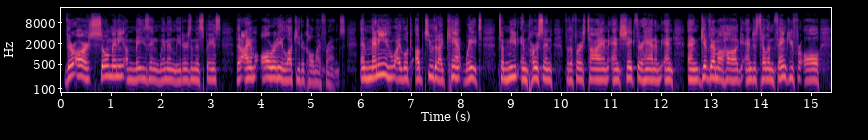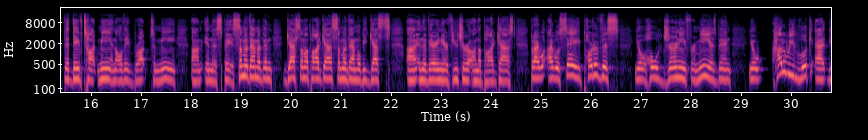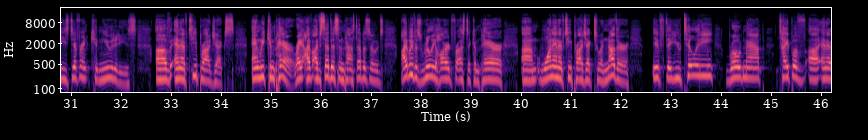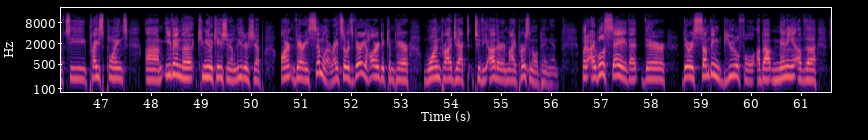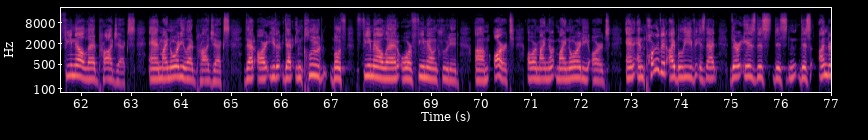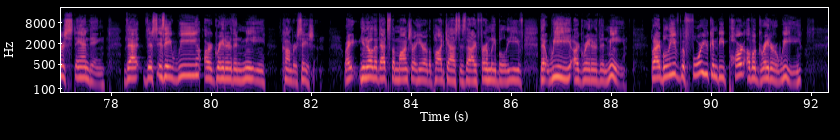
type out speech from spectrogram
there are so many amazing women leaders in this space that I am already lucky to call my friends. And many who I look up to that I can't wait to meet in person for the first time and shake their hand and, and, and give them a hug and just tell them thank you for all that they've taught me and all they've brought to me um, in this space. Some of them have been guests on the podcast. Some of them will be guests uh, in the very near future on the podcast. But I, w- I will say part of this you know whole journey for me has been you know how do we look at these different communities of NFT projects and we compare, right? I've, I've said this in past episodes. I believe it's really hard for us to compare um, one NFT project to another if the utility, roadmap, type of uh, NFT, price point, um, even the communication and leadership aren't very similar, right? So it's very hard to compare one project to the other, in my personal opinion. But I will say that there there is something beautiful about many of the female led projects and minority led projects that are either that include both female led or female included um, art or minority art and and part of it i believe is that there is this this this understanding that this is a we are greater than me conversation right? You know that that's the mantra here of the podcast is that I firmly believe that we are greater than me. But I believe before you can be part of a greater we,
